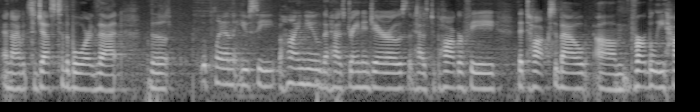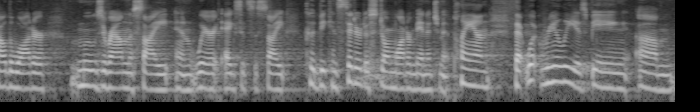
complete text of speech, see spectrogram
And I would suggest to the board that the, the plan that you see behind you that has drainage arrows, that has topography, that talks about um, verbally how the water moves around the site and where it exits the site could be considered a stormwater management plan, that what really is being um,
